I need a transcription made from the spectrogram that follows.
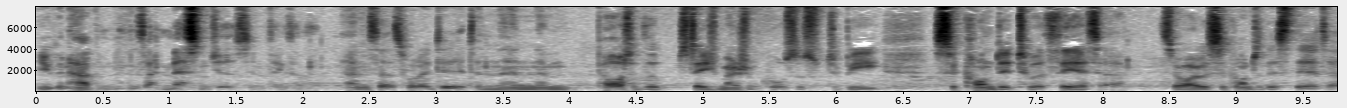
you can have them things like messengers and things like that. And that's what I did. And then um, part of the stage management course was to be seconded to a theatre. So I was seconded to this theatre.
